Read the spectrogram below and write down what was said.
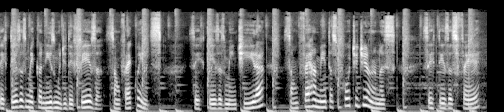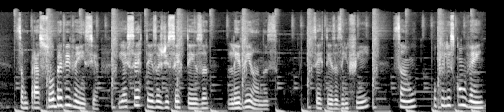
Certezas mecanismo de defesa são frequentes. Certezas mentira são ferramentas cotidianas. Certezas fé são para sobrevivência e as certezas de certeza levianas. Certezas, enfim, são o que lhes convém.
